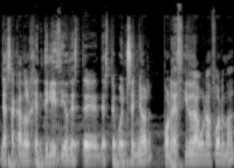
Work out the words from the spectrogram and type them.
ya sacado el gentilicio de este, de este buen señor, por decir de alguna forma,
